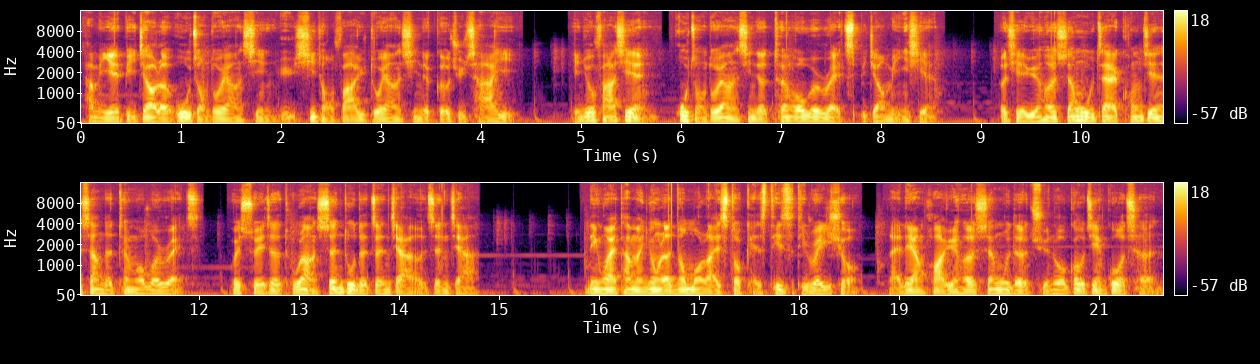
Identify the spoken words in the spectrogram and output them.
他们也比较了物种多样性与系统发育多样性的格局差异。研究发现，物种多样性的 turnover rates 比较明显，而且原核生物在空间上的 turnover rates 会随着土壤深度的增加而增加。另外，他们用了 normalized stochasticity ratio 来量化原核生物的群落构建过程。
